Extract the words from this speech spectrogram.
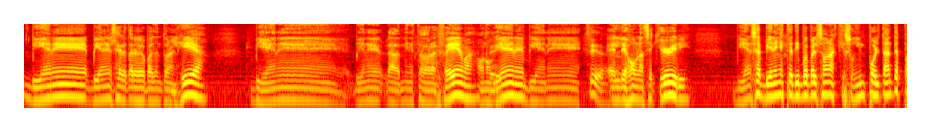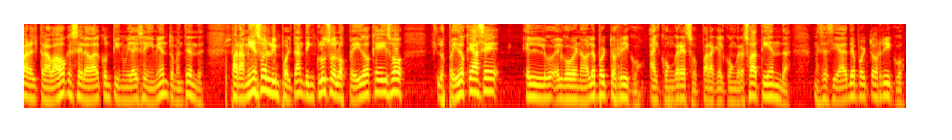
viene, viene el secretario del Departamento de Energía, viene, viene la administradora de FEMA, o no Sí. viene, viene Sí, el de Homeland Security, viene, o sea, vienen este tipo de personas que son importantes para el trabajo que se le va a dar continuidad y seguimiento, ¿me entiendes? Para mí eso es lo importante, incluso los pedidos que hizo, los pedidos que hace el, el gobernador de Puerto Rico al Congreso para que el Congreso atienda necesidades de Puerto Rico,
